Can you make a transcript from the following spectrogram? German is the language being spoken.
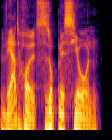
Wertholz-Submission.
